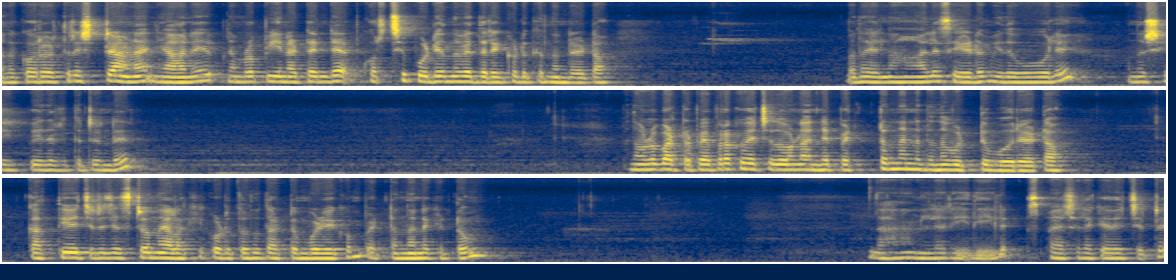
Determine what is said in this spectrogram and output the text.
അതൊക്കെ ഓരോരുത്തർ ഇഷ്ടമാണ് ഞാൻ നമ്മൾ പീനട്ടിന്റെ കുറച്ച് പൊടി ഒന്ന് വിതറി കൊടുക്കുന്നുണ്ട് കേട്ടോ. അപ്പോൾ അതായത് നാല് സൈഡും ഇതുപോലെ ഒന്ന് ഷേപ്പ് ചെയ്തെടുത്തിട്ടുണ്ട്. നമ്മൾ ബട്ടർ പേപ്പറൊക്കെ വെച്ചതുകൊണ്ട് തന്നെ പെട്ടെന്ന് തന്നെ ഇതൊന്ന് വിട്ടുപോരും കേട്ടോ. കത്തി വെച്ചിട്ട് ജസ്റ്റ് ഒന്ന് ഇളക്കി കൊടുത്തൊന്ന് തട്ടുമ്പോഴേക്കും പെട്ടെന്ന് തന്നെ കിട്ടും. ഇതാ നല്ല രീതിയിൽ സ്പാച്ചിലൊക്കെ വെച്ചിട്ട്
